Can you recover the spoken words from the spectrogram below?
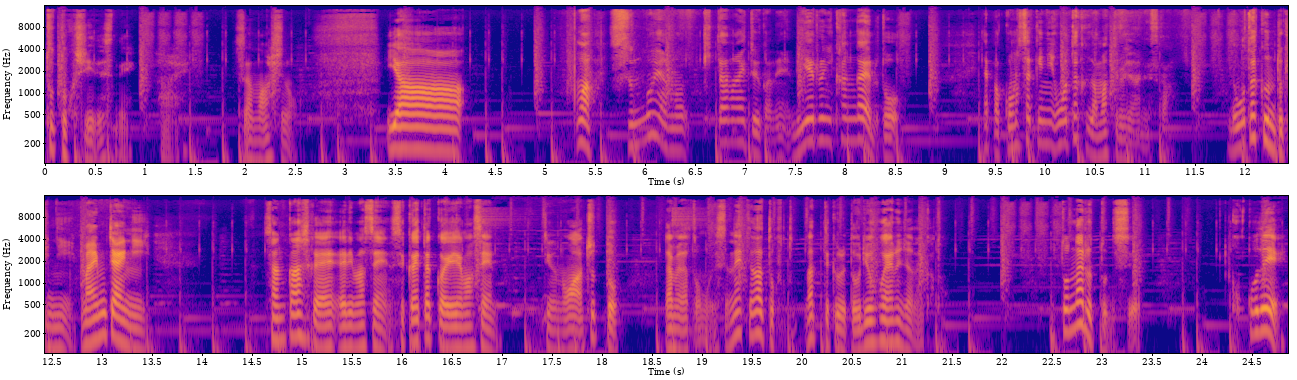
取ってほしいですね。はい。スワマ足の。いやー、まあ、すんごいあの、汚いというかね、リアルに考えると、やっぱこの先に大田区が待ってるじゃないですか。で、大田区の時に、前みたいに、3冠しかやりません。世界タッグはやりません。っていうのは、ちょっとダメだと思うんですよね。ってなとなってくると、両方やるんじゃないかと。となるとですよ、ここで、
